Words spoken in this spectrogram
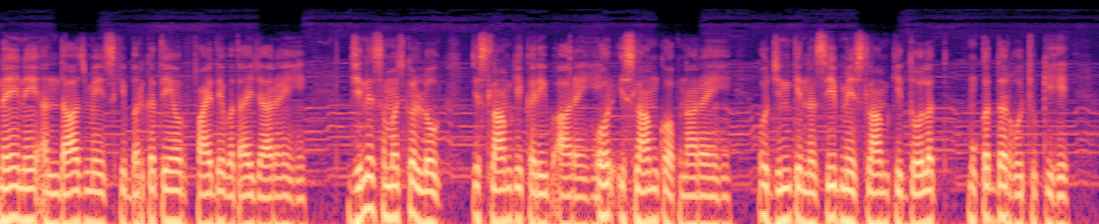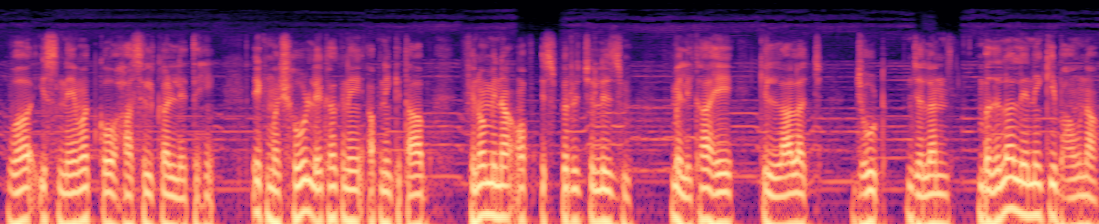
नए नए अंदाज में इसकी बरकतें और फ़ायदे बताए जा रहे हैं। जिन्हें समझकर लोग इस्लाम के करीब आ रहे हैं और इस्लाम को अपना रहे हैं और जिनके नसीब में इस्लाम की दौलत मुकद्दर हो चुकी है, वह इस नेमत को हासिल कर लेते हैं। एक मशहूर लेखक ने अपनी किताब फिनोमिना ऑफ़ स्पिरिचुअलिज्म में लिखा है कि लालच, झूठ, जलन बदला लेने की भावना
